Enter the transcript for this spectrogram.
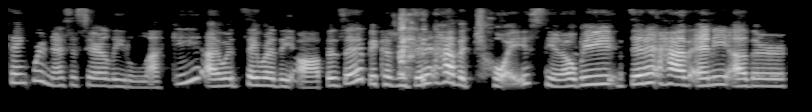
think we're necessarily lucky. I would say we're the opposite because we didn't have a choice. You know, we didn't have any other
